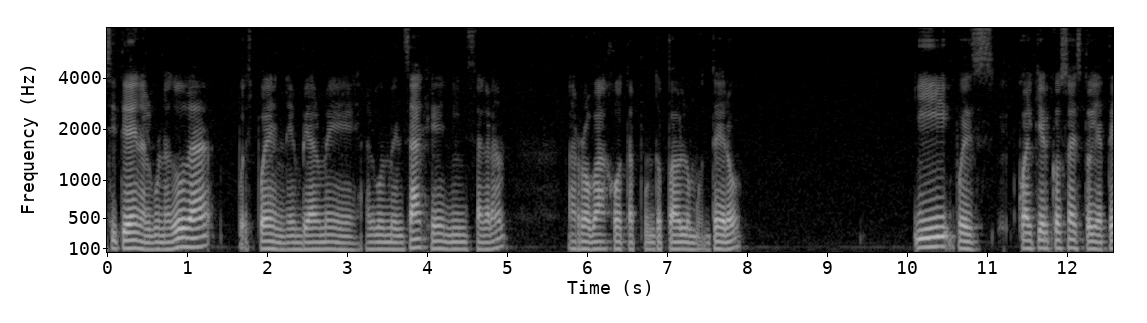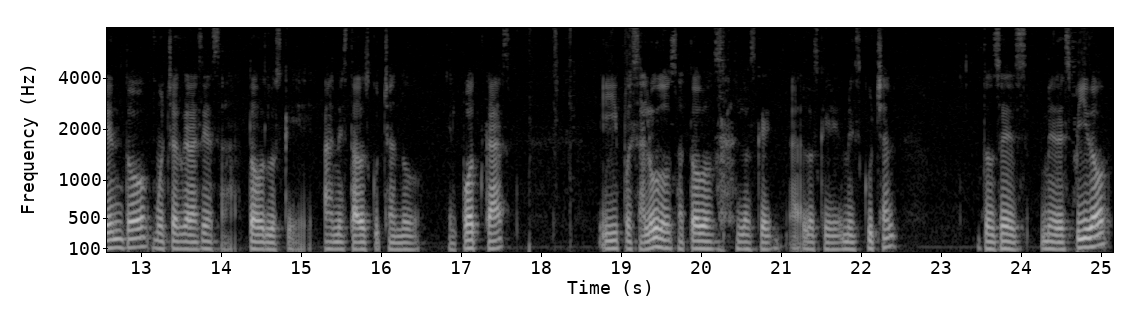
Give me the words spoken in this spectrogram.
Si tienen alguna duda, pues pueden enviarme algún mensaje en Instagram, arroba j.pablomontero. Y pues cualquier cosa estoy atento. Muchas gracias a todos los que han estado escuchando el podcast. Y pues saludos a todos los que, los que me escuchan. Entonces me despido.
